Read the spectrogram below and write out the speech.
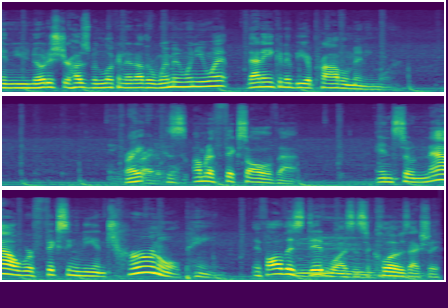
and you noticed your husband looking at other women when you went, that ain't going to be a problem anymore. Incredible. Right? Because I'm going to fix all of that. And so now we're fixing the internal pain. If all this did was, it's a mm. close actually.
